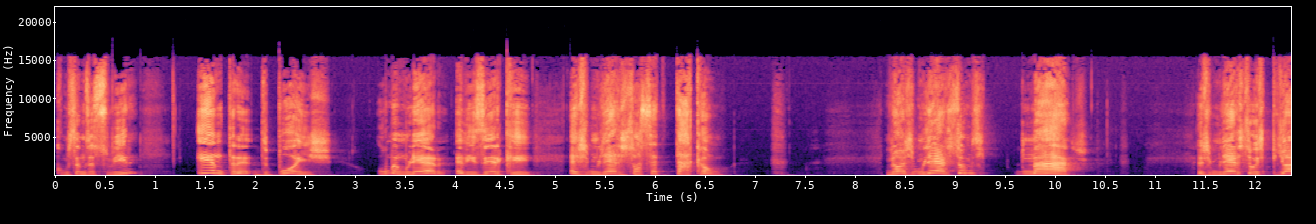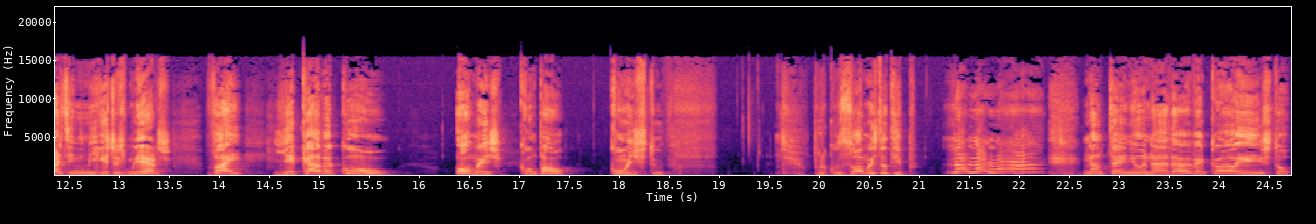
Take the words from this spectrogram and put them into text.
Começamos a subir. Entra depois uma mulher a dizer que as mulheres só se atacam. Nós mulheres somos más. As mulheres são as piores inimigas das mulheres. Vai e acaba com homens com pau. Com isto tudo. Porque os homens estão tipo. Lá, lá, lá. Não tenho nada a ver com isto.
